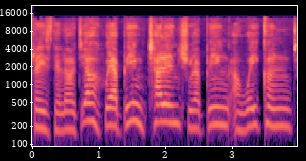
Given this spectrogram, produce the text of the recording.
Praise the Lord. Yeah, we are being challenged. We are being awakened.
